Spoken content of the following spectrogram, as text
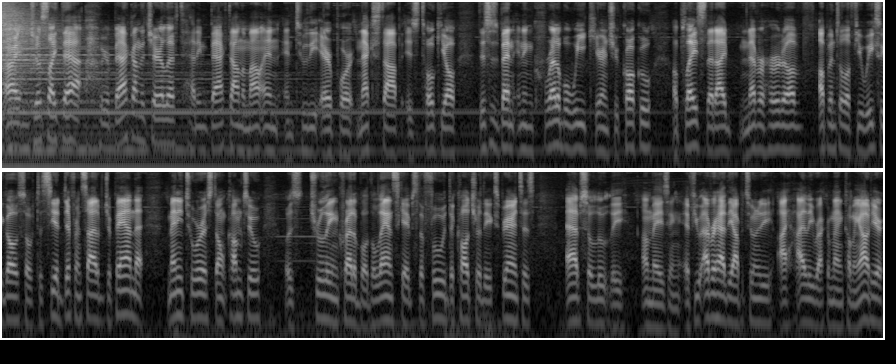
All right, just like that, we are back on the chairlift, heading back down the mountain and to the airport. Next stop is Tokyo. This has been an incredible week here in Shikoku, a place that I never heard of up until a few weeks ago. So to see a different side of Japan that many tourists don't come to was truly incredible. The landscapes, the food, the culture, the experiences, absolutely amazing. If you ever had the opportunity, I highly recommend coming out here.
